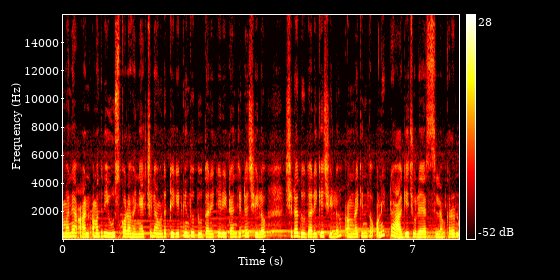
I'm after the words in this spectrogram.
মানে আন- আমাদের ইউজ করা হয়নি। অ্যাকচুয়ালি আমাদের টিকিট কিন্তু দু তারিখে রিটার্ন যেটা ছিল, সেটা দু তারিখে ছিল। আমরা কিন্তু অনেকটা আগে চলে আসছিলাম, কারণ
